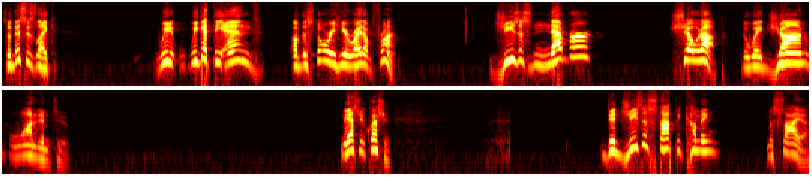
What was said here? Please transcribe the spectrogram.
So this is like we we get the end of the story here right up front. Jesus never showed up the way John wanted him to. Let me ask you a question. Did Jesus stop becoming Messiah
